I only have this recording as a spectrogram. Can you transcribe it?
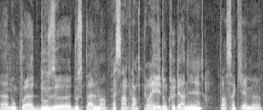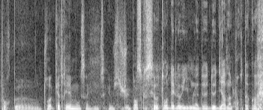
Euh, donc voilà, 12, euh, 12 palmes. Pas simple, hein, purée. Et donc le dernier, enfin cinquième pour que trois- quatrième ou cinquième, cinquième, je pense que c'est autour d'Elohim là, de, de dire n'importe quoi.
